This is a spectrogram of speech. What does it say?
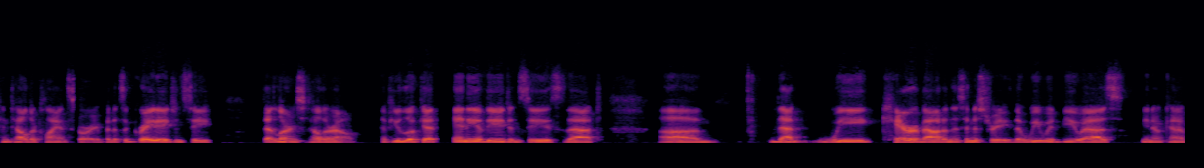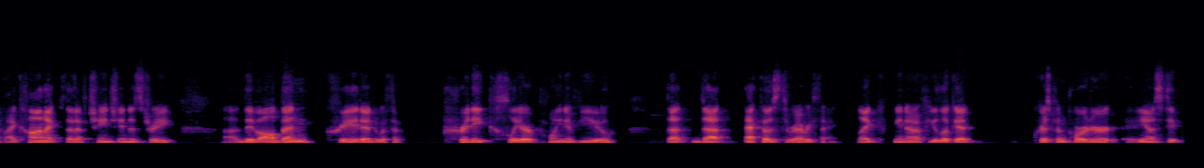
can tell their client story, but it's a great agency that learns to tell their own. If you look at any of the agencies that um, that we care about in this industry, that we would view as you know kind of iconic, that have changed the industry, uh, they've all been created with a pretty clear point of view that that echoes through everything. Like you know, if you look at Crispin Porter, you know, Steve,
